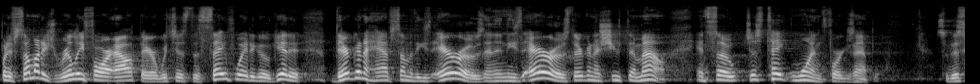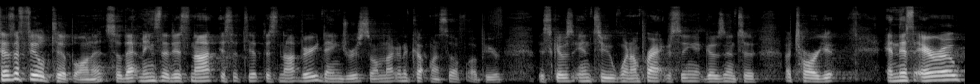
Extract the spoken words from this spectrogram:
But if somebody's really far out there, which is the safe way to go get it, they're going to have some of these arrows. And in these arrows, they're going to shoot them out. And so just take one, for example. So this has a field tip on it. So that means that it's not, it's a tip that's not very dangerous. So I'm not going to cut myself up here. This goes into, when I'm practicing, it goes into a target. And this arrow,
